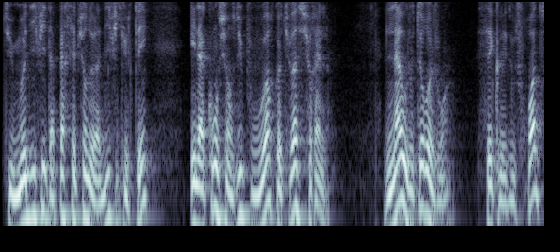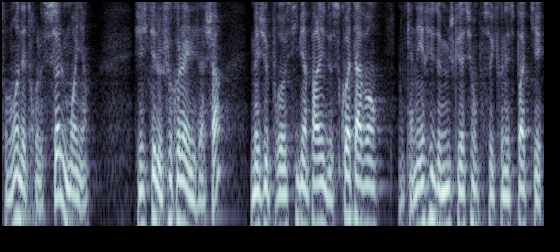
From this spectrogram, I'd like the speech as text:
tu modifies ta perception de la difficulté et la conscience du pouvoir que tu as sur elle. Là où je te rejoins, c'est que les douches froides sont loin d'être le seul moyen. J'ai cité le chocolat et les achats, mais je pourrais aussi bien parler de squat avant, donc un exercice de musculation pour ceux qui ne connaissent pas, qui est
